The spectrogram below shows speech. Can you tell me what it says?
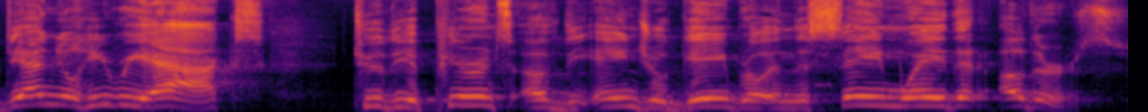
Daniel, he reacts to the appearance of the angel Gabriel in the same way that others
